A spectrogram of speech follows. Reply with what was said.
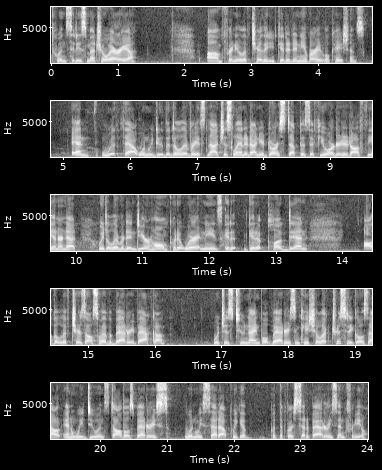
Twin Cities metro area um, for any lift chair that you'd get at any of our eight locations. And with that, when we do the delivery, it's not just landed on your doorstep as if you ordered it off the internet. We deliver it into your home, put it where it needs, get it, get it plugged in. All the lift chairs also have a battery backup, which is two 9 volt batteries in case your electricity goes out. And we do install those batteries when we set up. We give, put the first set of batteries in for you.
